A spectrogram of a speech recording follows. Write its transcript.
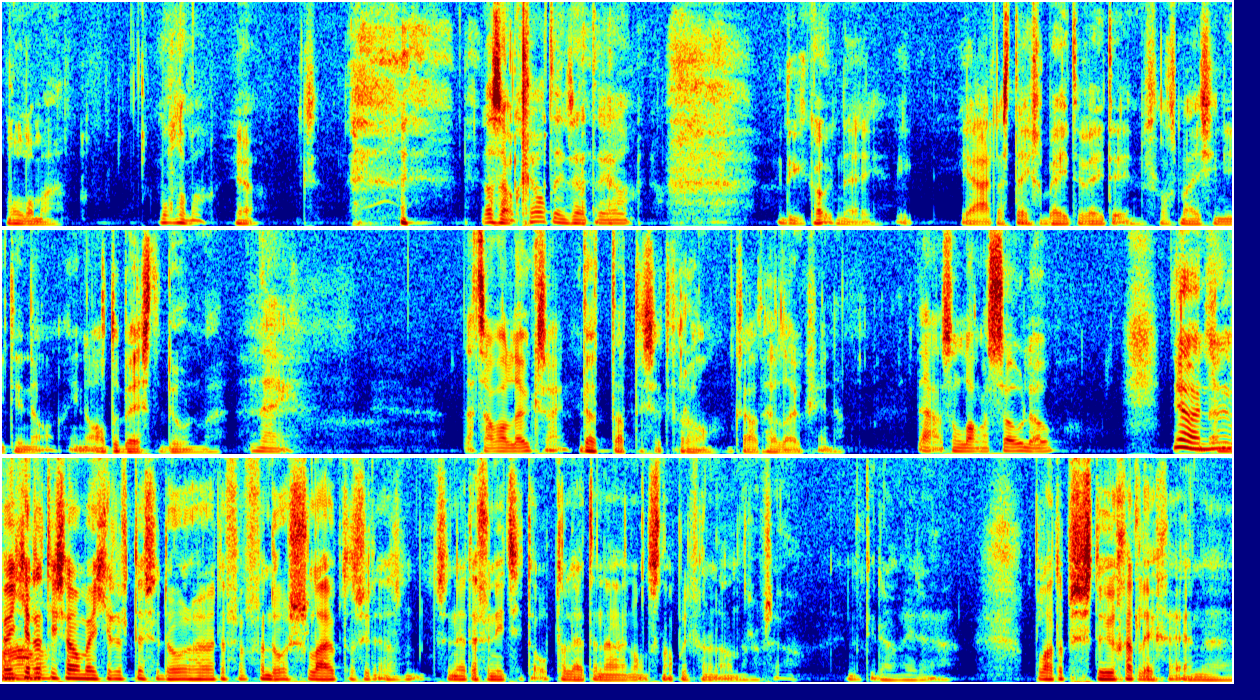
Mollema. Mollema. Ja. Daar zou ik geld in zetten, ja. Die ik ook, nee. Ik- ja, dat is tegen beter weten in. Volgens mij is hij niet in, al, in al te best te doen. Maar Nee. Dat zou wel leuk zijn. dat, dat is het vooral. Ik zou het heel leuk vinden. Ja, zo'n lange solo. Ja, en, weet je dat hij zo een beetje er tussendoor eh, er vandoor sluipt als, hij, als ze net even niet zitten op te letten naar een ontsnapping van een ander of zo. Dat hij dan weer eh, plat op zijn stuur gaat liggen en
